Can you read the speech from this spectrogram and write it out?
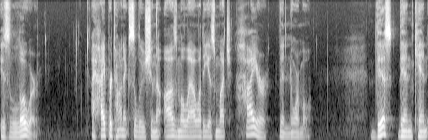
is lower a hypertonic solution, the osmolality is much higher than normal. This then can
